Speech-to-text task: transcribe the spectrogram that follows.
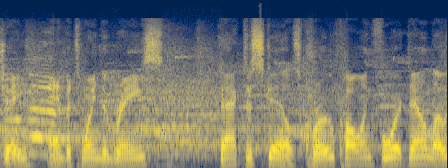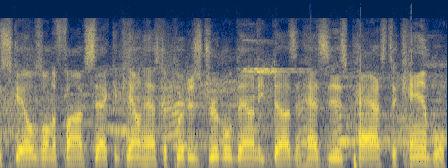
Jay in between the rings. Back to Scales. Crow calling for it down low. Scales on a five second count has to put his dribble down. He does and has his pass to Campbell.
